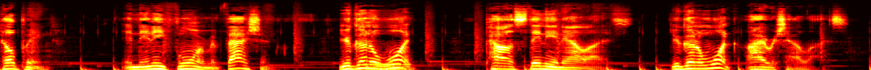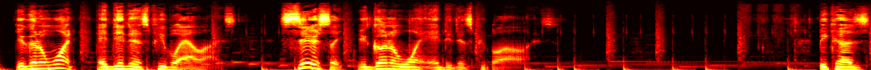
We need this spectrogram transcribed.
helping in any form and fashion. You're gonna want Palestinian allies. You're gonna want Irish allies. You're gonna want indigenous people allies. Seriously, you're gonna want indigenous people allies. Because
